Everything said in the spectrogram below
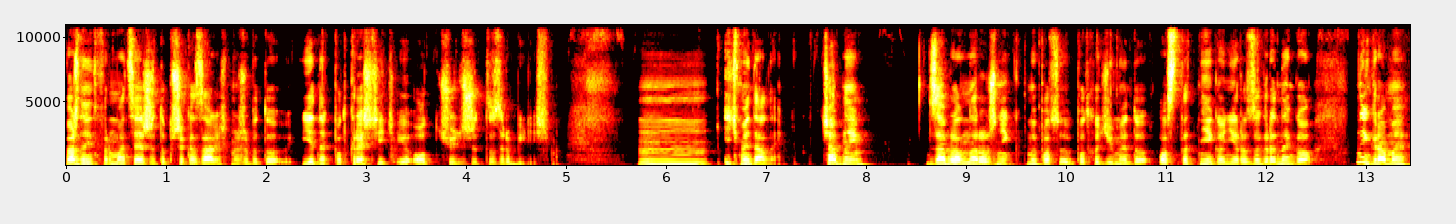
ważna informacja, że to przekazaliśmy, żeby to jednak podkreślić i odczuć, że to zrobiliśmy. Mm, idźmy dalej. Czarny zabrał narożnik, my pod- podchodzimy do ostatniego nierozegranego, no i gramy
